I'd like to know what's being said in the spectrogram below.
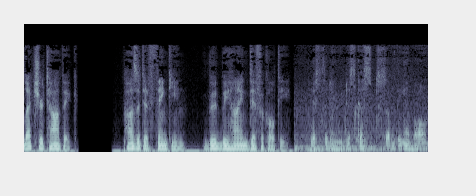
Lecture topic Positive Thinking Good Behind Difficulty. Yesterday we discussed something about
